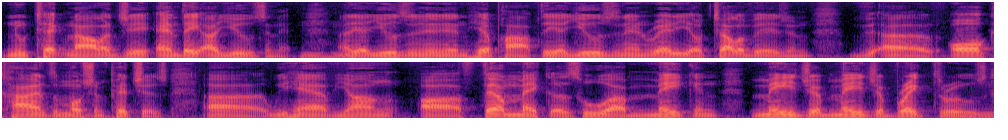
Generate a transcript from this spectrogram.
new technology and they are using it. Mm-hmm. Uh, they are using it in hip hop, they are using it in radio, television, uh, all kinds of motion pictures. Uh, we have young uh, filmmakers who are making major, major breakthroughs.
